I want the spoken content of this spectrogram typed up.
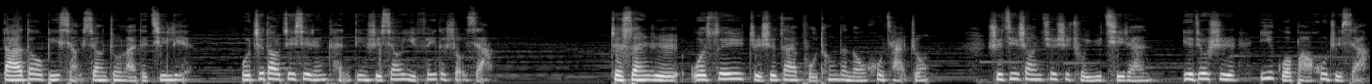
打斗比想象中来的激烈，我知道这些人肯定是萧逸飞的手下。这三日我虽只是在普通的农户家中，实际上却是处于齐然，也就是一国保护之下，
